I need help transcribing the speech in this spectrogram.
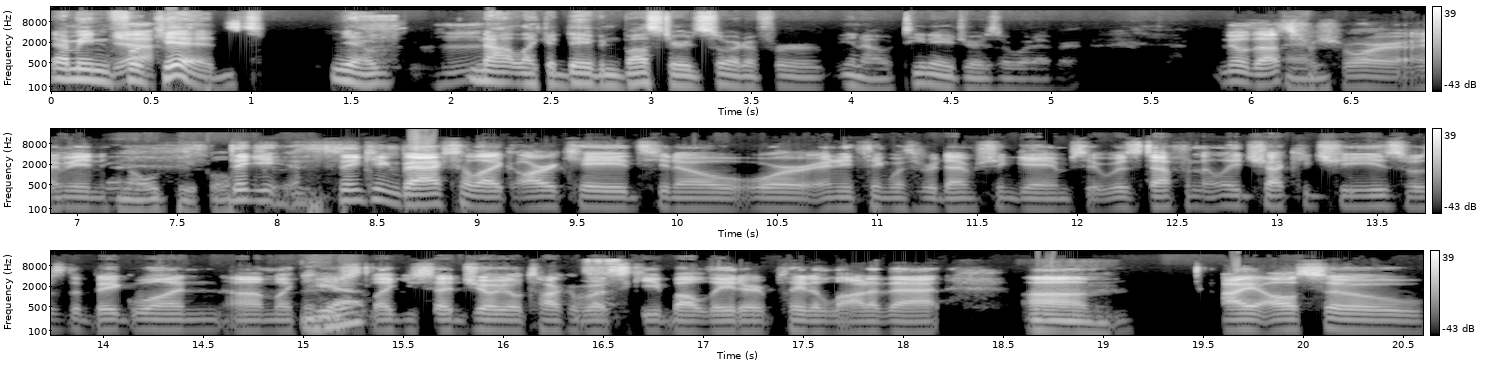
I mean Yeah. for kids you know Mhm. not like a dave and buster's sort of for you know teenagers or whatever No, that's for and- sure. I mean, and old people thinking thinking back to like arcades, you know, or anything with redemption games, it was definitely Chuck E. Cheese was the big one. Um, like you Yeah. like you said, Joe, you'll talk about skee ball later. Played a lot of that. Mm. Um, I also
